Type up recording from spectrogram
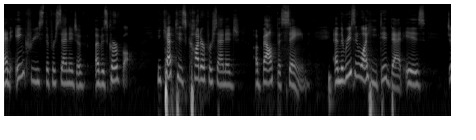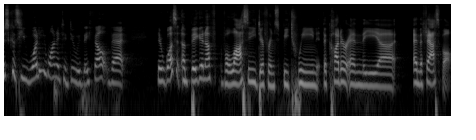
and increase the percentage of, of his curveball. He kept his cutter percentage about the same. And the reason why he did that is just because he what he wanted to do is they felt that there wasn't a big enough velocity difference between the cutter and the uh, and the fastball.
